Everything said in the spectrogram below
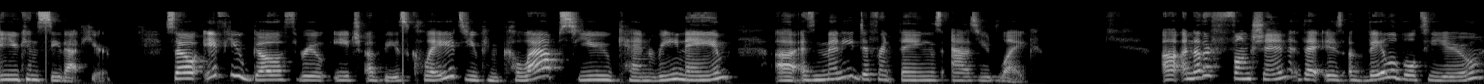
and you can see that here. So if you go through each of these clades, you can collapse, you can rename uh, as many different things as you'd like. Uh, another function that is available to you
